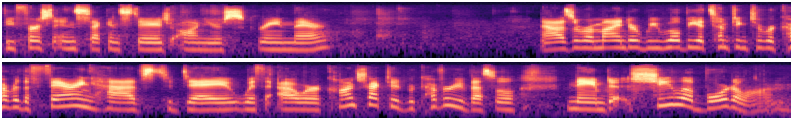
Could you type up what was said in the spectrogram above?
the first and second stage on your screen there. Now, as a reminder, we will be attempting to recover the fairing halves today with our contracted recovery vessel named Sheila Bordelon.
